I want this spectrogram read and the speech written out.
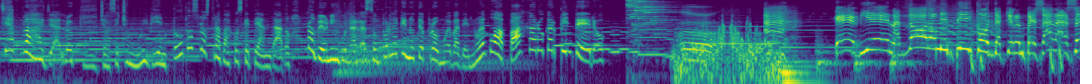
Vaya, vaya, loquillo, has hecho muy bien todos los trabajos que te han dado. No veo ninguna razón por la que no te promueva de nuevo a pájaro carpintero. Ah, ¡Qué bien! ¡Adoro mi pico! ¡Ya quiero empezar a hacer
